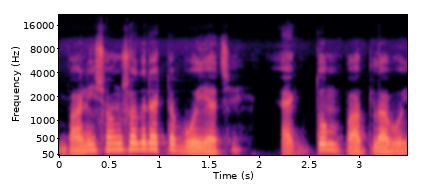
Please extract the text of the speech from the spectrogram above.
বাণী সংসদের একটা বই আছে, একদম পাতলা বই।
